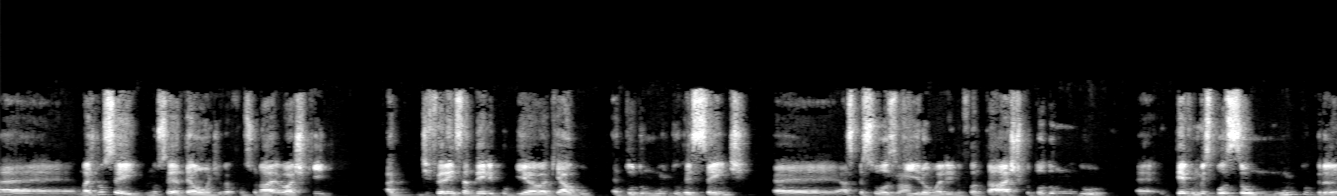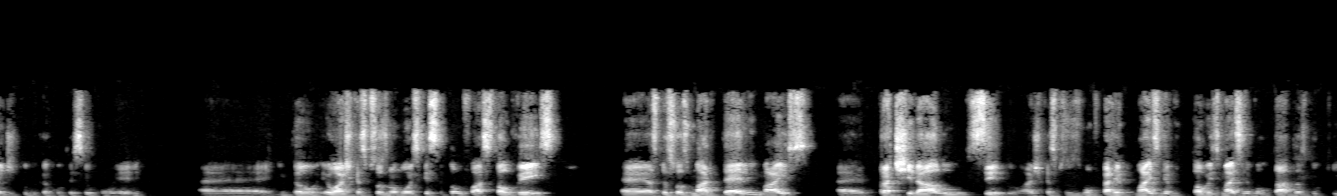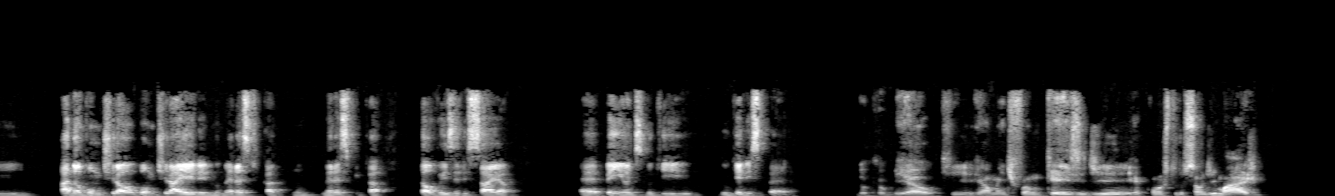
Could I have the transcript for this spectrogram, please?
É, mas não sei, não sei até onde vai funcionar. Eu acho que a diferença dele para o Biel é que é, algo, é tudo muito recente. É, as pessoas Exato. viram ali no Fantástico, todo mundo é, teve uma exposição muito grande tudo que aconteceu com ele. É, então, eu acho que as pessoas não vão esquecer tão fácil. Talvez é, as pessoas martelem mais é, para tirá-lo cedo. Acho que as pessoas vão ficar mais, talvez mais revoltadas do que ah não, vamos tirar, vamos tirar ele, ele não merece ficar, não merece ficar. Talvez ele saia é, bem antes do que, do que ele espera. Do que o Biel, que realmente foi um case de reconstrução de imagem.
